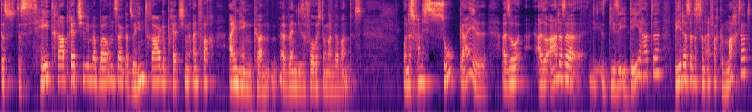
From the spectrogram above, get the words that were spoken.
das, das Hetra-Brettchen, wie man bei uns sagt, also Hintragebrettchen, einfach einhängen kann, äh, wenn diese Vorrichtung an der Wand ist. Und das fand ich so geil. Also, also A, dass er die, diese Idee hatte, B, dass er das dann einfach gemacht hat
